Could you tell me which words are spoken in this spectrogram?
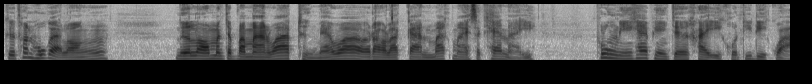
คือท่อนฮุกอะ่ะร้องเนื้อร้องมันจะประมาณว่าถึงแม้ว่าเรารักกันมากมายสักแค่ไหน พรุ่งนี้แค่เพียงเจอใครอีกคนที่ดีกว่า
